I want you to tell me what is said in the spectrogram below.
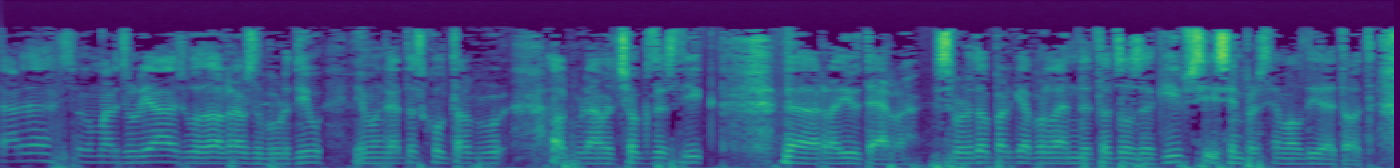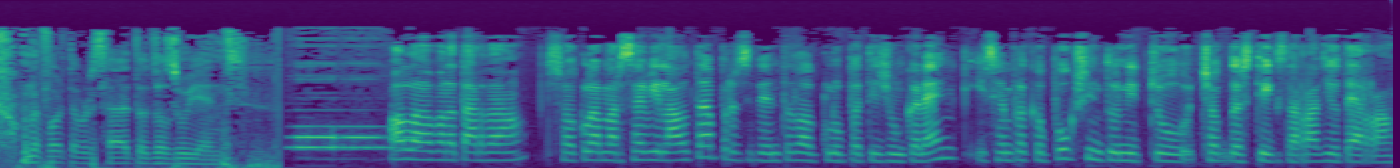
Tarda, sóc en Marc Julià, jugador del Reus Deportiu i m'encanta escoltar el, el programa Xocs d'Estic de Ràdio Terra, sobretot perquè parlem de tots els equips i sempre estem al dia de tot. Una forta abraçada a tots els oients. Hola, bona tarda. Soc la Mercè Vilalta, presidenta del Club Patí Juncarenc i sempre que puc sintonitzo Xoc d'Estics de Ràdio Terra.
